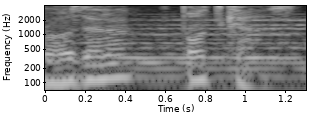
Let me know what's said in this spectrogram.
روزانا بودكاست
